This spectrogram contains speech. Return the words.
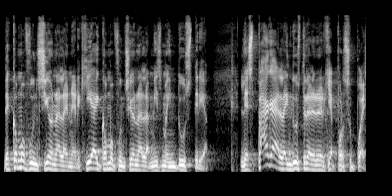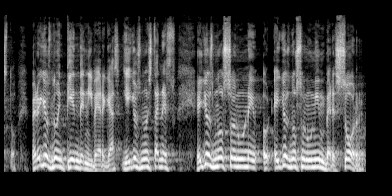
de cómo funciona la energía y cómo funciona la misma industria. Les paga la industria de la energía, por supuesto, pero ellos no entienden ni vergas y ellos no están ellos no son un ellos no son un inversor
